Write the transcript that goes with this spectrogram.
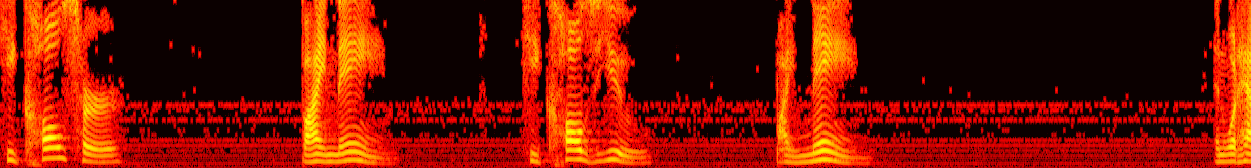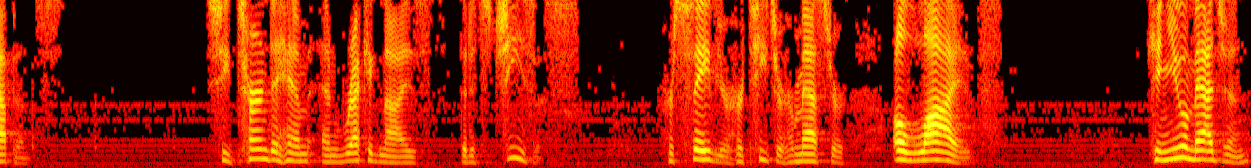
He calls her by name. He calls you by name. And what happens? She turned to him and recognized that it's Jesus, her Savior, her teacher, her master, alive. Can you imagine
